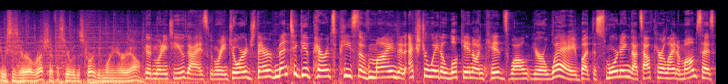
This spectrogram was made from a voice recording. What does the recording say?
ABC's Erielle Reshef is here with the story. Good morning, Erielle. Good morning to you guys. Good morning, George. They're meant to give parents peace of mind, an extra way to look in on kids while you're away. But this morning, that South Carolina mom says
